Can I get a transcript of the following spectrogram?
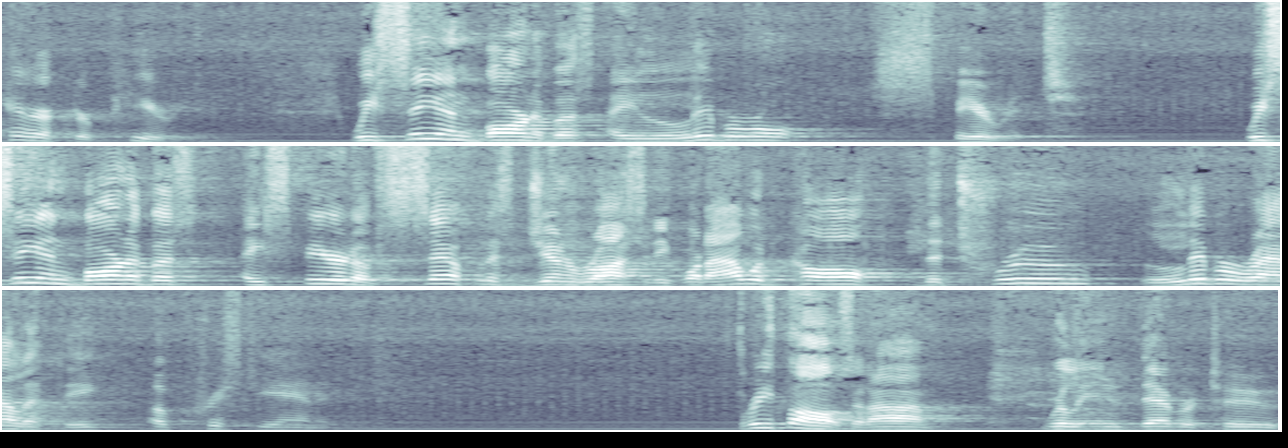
character, period. We see in Barnabas a liberal spirit. We see in Barnabas a spirit of selfless generosity, what I would call the true liberality of Christianity. Three thoughts that I will endeavor to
